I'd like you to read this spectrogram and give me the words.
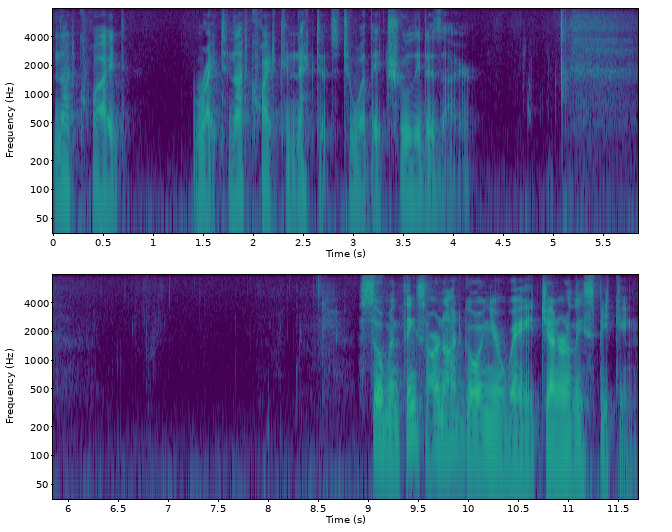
not quite right, not quite connected to what they truly desire. So when things are not going your way, generally speaking,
